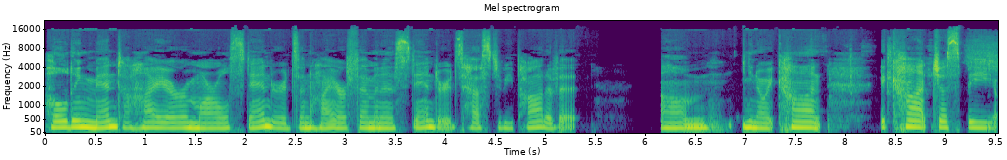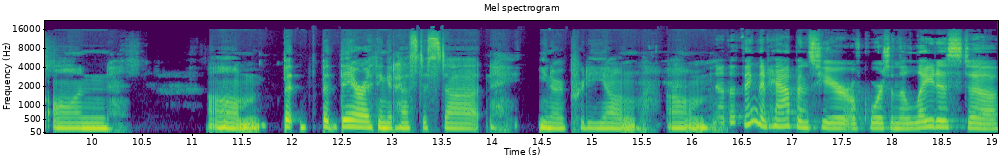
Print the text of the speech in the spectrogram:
holding men to higher moral standards and higher feminist standards has to be part of it. Um, you know, it can't it can't just be on um but but there I think it has to start you know pretty young um now the thing that happens here of course in the latest uh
